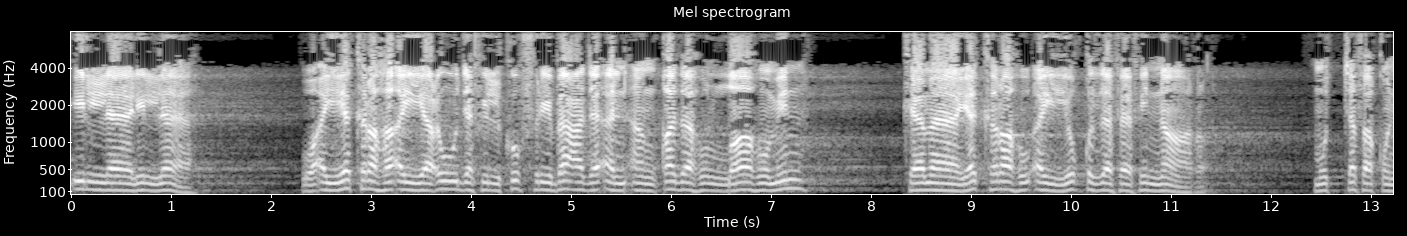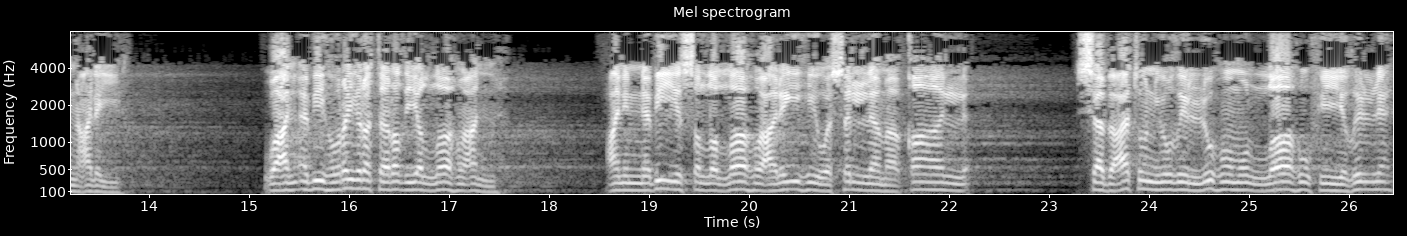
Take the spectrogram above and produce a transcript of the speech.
إلا لله وأن يكره أن يعود في الكفر بعد أن أنقذه الله منه كما يكره أن يقذف في النار. متفق عليه. وعن أبي هريرة رضي الله عنه عن النبي صلى الله عليه وسلم قال سبعة يظلهم الله في ظله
